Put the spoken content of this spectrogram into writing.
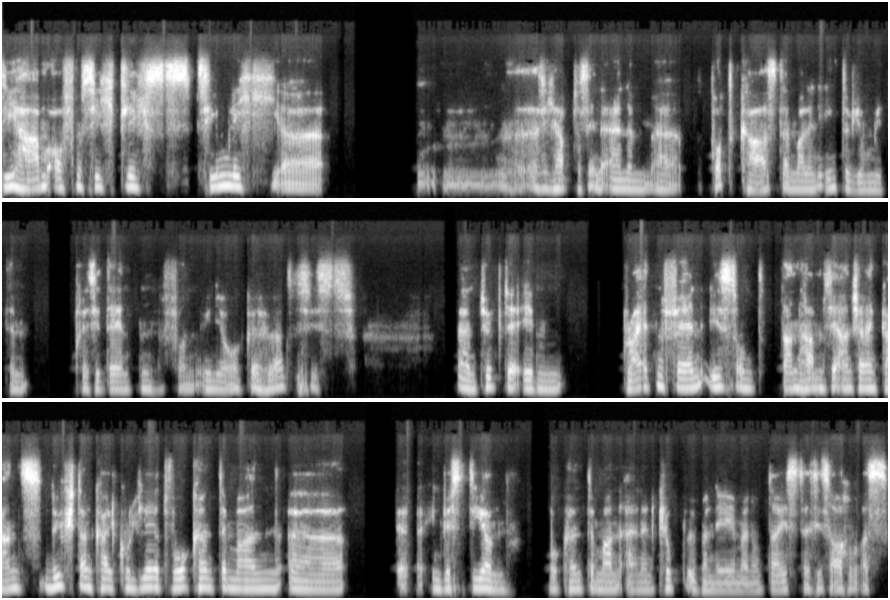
die haben offensichtlich ziemlich, äh, also ich habe das in einem äh, Podcast einmal ein Interview mit dem Präsidenten von Union gehört. Das ist ein Typ, der eben Brighton-Fan ist und dann haben sie anscheinend ganz nüchtern kalkuliert, wo könnte man äh, äh investieren wo könnte man einen Club übernehmen? Und da ist, das ist auch was,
